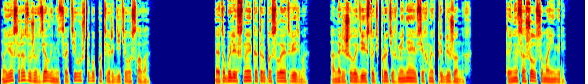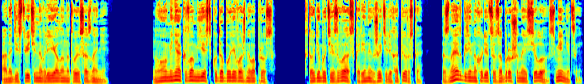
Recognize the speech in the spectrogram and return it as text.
но я сразу же взял инициативу, чтобы подтвердить его слова. Это были сны, которые посылает ведьма. Она решила действовать против меня и всех моих приближенных. Ты не сошел с ума, Игорь. Она действительно влияла на твое сознание. Но у меня к вам есть куда более важный вопрос. Кто-нибудь из вас, коренных жителей Хоперска, знает, где находится заброшенное село с мельницей?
